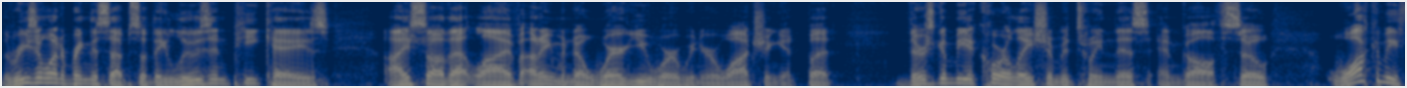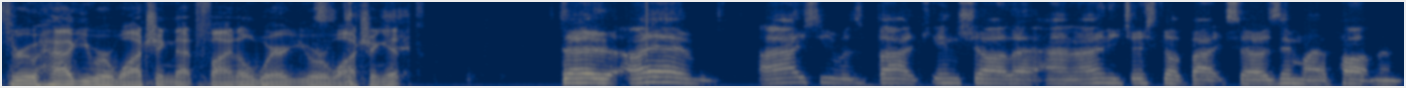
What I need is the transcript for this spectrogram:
the reason I want to bring this up, so they lose in PKs. I saw that live. I don't even know where you were when you were watching it, but there's going to be a correlation between this and golf. So, walk me through how you were watching that final, where you were watching it. So, I am. Um, I actually was back in Charlotte, and I only just got back, so I was in my apartment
